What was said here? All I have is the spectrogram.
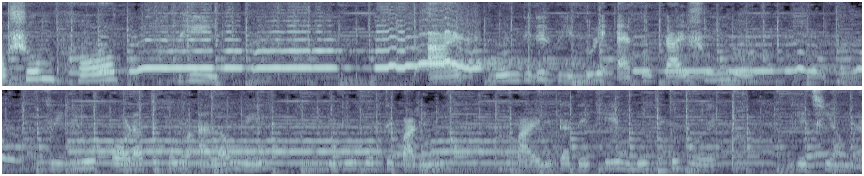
অসম্ভব ভিড়। আর মন্দিরের ভেতরে এতটাই সুন্দর, ভিডিও করা তো কোনো অ্যালাউ নেই। ভিডিও করতে পারিনি। বাইরেটা দেখে মুগ্ধ হয়ে গেছি আমরা।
